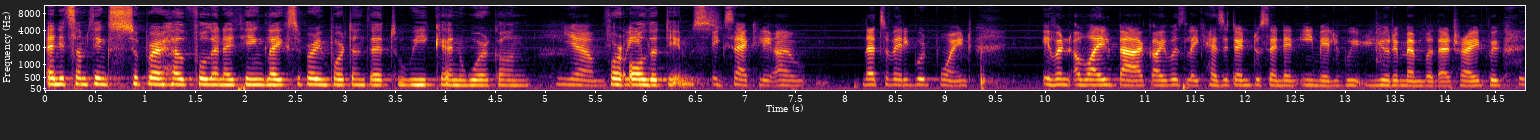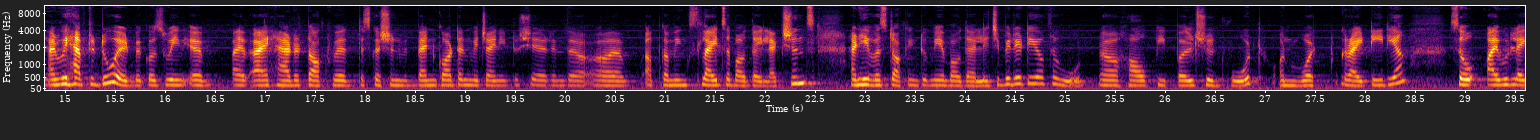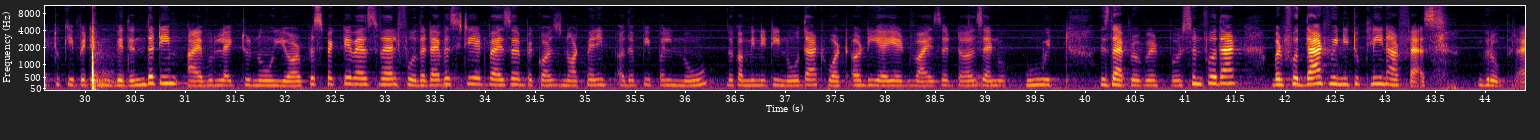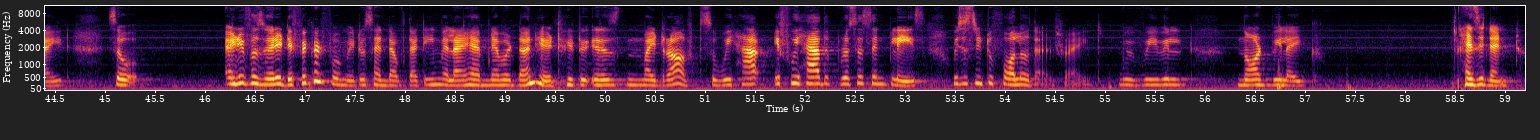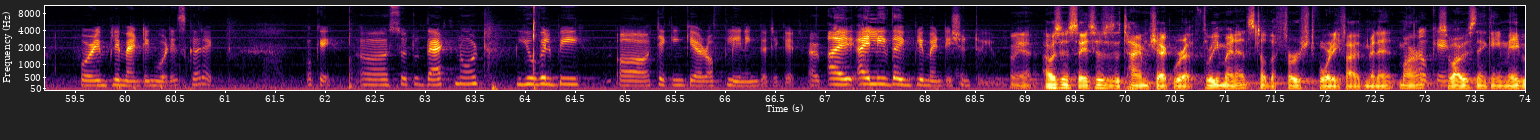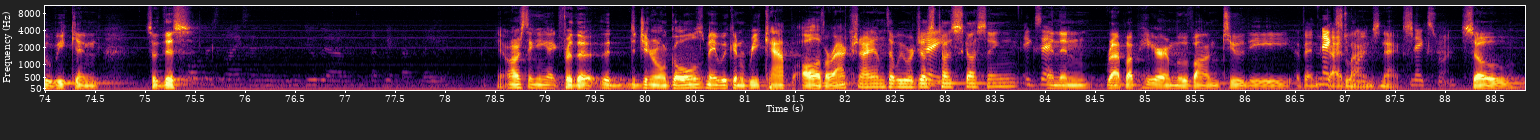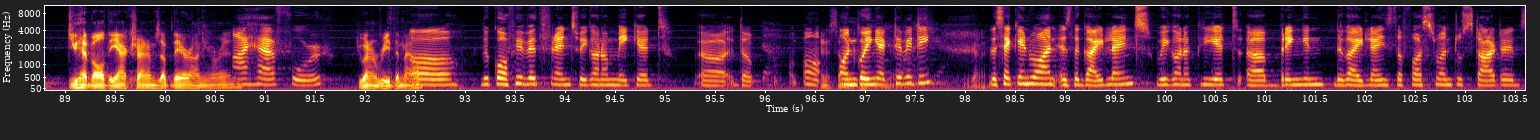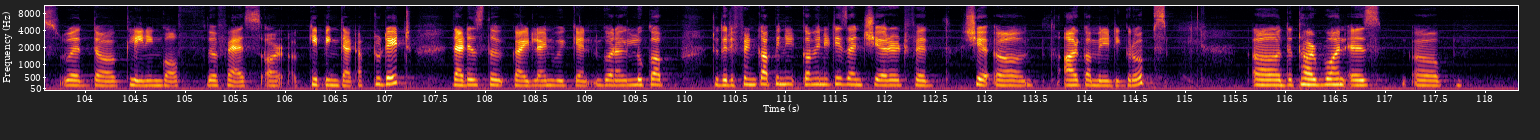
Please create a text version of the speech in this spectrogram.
and it's something super helpful and i think like super important that we can work on Yeah. for we- all the teams Exactly. I, that's a very good point. Even a while back, I was like hesitant to send an email. We, you remember that, right? We, And we have to do it because we. Uh, I, I had a talk with discussion with Ben Cotton, which I need to share in the uh, upcoming slides about the elections. And he was talking to me about the eligibility of the vote, uh, how people should vote on what criteria. So I would like to keep it in within the team. I would like to know your perspective as well for the diversity advisor because not many other people know the community know that what a DI advisor does and who it is the appropriate person for that. But for that we need to clean our FAS group, right? So and it was very difficult for me to send out that email. I have never done it. It, it is my draft. So we have, if we have the process in place, we just need to follow that, right? We, we will not be like hesitant for implementing what is correct. Okay, uh, so to that note, you will be uh, taking care of cleaning the ticket. I, I leave the implementation to you. Oh, yeah. I was going to say, so this is a time check. We're at three minutes till the first 45 minute mark. Okay. So I was thinking maybe we can, so this, yeah, I was thinking like for the, the, the general goals, maybe we can recap all of our action items that we were just Right. discussing. Exactly. And then wrap up here and move on to the event Next one. guidelines next. Next one. So do you have all the action items up there on your end? I have four. Do you want to read them out? Uh, the coffee with friends, we're gonna make it uh, the uh, And it's on the ongoing table, yeah. activity. You got it. The second one is the guidelines. We're gonna create, uh, bring in the guidelines. The first one to start is with the cleaning of the FAS or keeping that up to date. That is the guideline. We can gonna look up to the different communi- communities and share it with share, uh, our community groups. Uh, the third one is uh,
